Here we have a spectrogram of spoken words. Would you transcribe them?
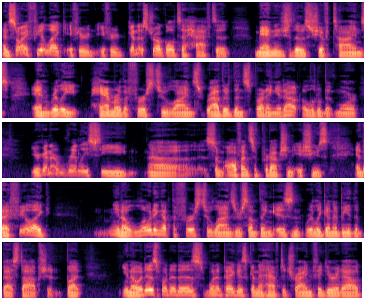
And so I feel like if you're if you're gonna struggle to have to manage those shift times and really hammer the first two lines rather than spreading it out a little bit more, you're going to really see uh, some offensive production issues. And I feel like, you know, loading up the first two lines or something isn't really going to be the best option. But, you know, it is what it is. Winnipeg is going to have to try and figure it out.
